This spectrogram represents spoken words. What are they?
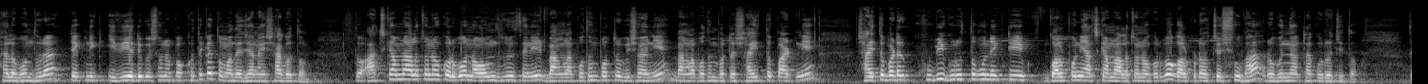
হ্যালো বন্ধুরা টেকনিক ইজি এডুকেশনের পক্ষ থেকে তোমাদের জানাই স্বাগতম। তো আজকে আমরা আলোচনা করব নবম দশম শ্রেণির বাংলা প্রথম পত্র বিষয় নিয়ে, বাংলা প্রথম পত্রের সাহিত্য পাঠ নিয়ে। সাহিত্য পাঠের খুবই গুরুত্বপূর্ণ একটি গল্প নিয়ে আজকে আমরা আলোচনা করব। গল্পটা হচ্ছে শুভা রবীন্দ্রনাথ ঠাকুর রচিত। তো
